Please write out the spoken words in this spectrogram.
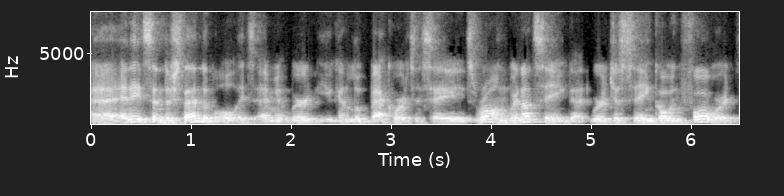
uh, and it's understandable. It's I mean, where you can look backwards and say it's wrong. We're not saying that. We're just saying going forward,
